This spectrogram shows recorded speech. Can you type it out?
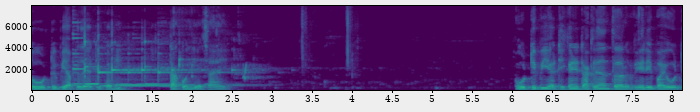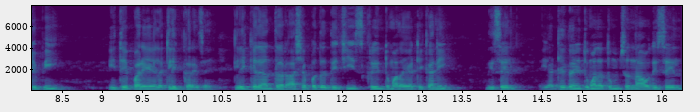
तो ओ टी पी आपल्याला या ठिकाणी टाकून द्यायचा आहे. ओ टी पी या ठिकाणी टाकल्यानंतर व्हेरीफाय ओ टी पी इथे पर्यायाला क्लिक करायचं आहे क्लिक केल्यानंतर अशा पद्धतीची स्क्रीन तुम्हाला या ठिकाणी दिसेल. या ठिकाणी तुम्हाला तुमचं नाव दिसेल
